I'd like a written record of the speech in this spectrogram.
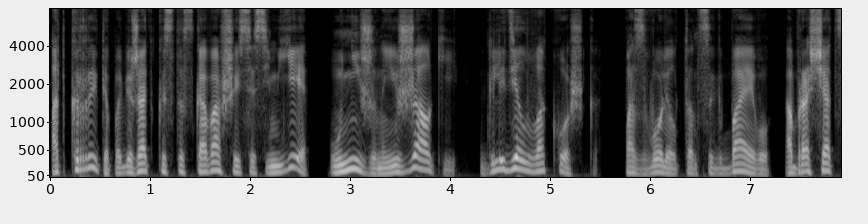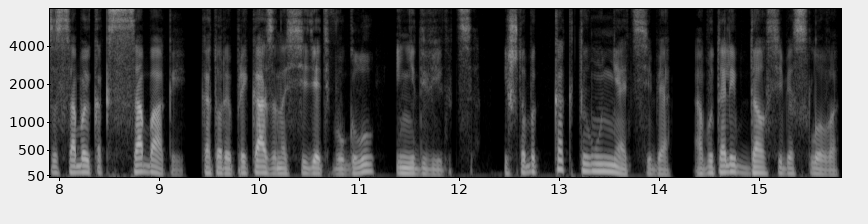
открыто побежать к истосковавшейся семье, униженный и жалкий, глядел в окошко, позволил Танцыгбаеву обращаться с собой как с собакой, которой приказано сидеть в углу и не двигаться. И чтобы как-то унять себя, Абуталиб дал себе слово,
